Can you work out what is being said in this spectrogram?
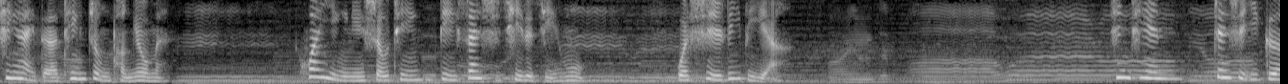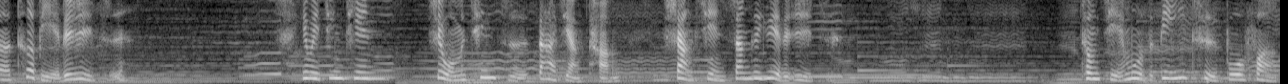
亲爱的听众朋友们，欢迎您收听第三十期的节目，我是莉迪亚。今天真是一个特别的日子，因为今天是我们亲子大讲堂上线三个月的日子。从节目的第一次播放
